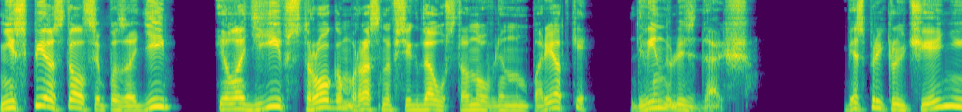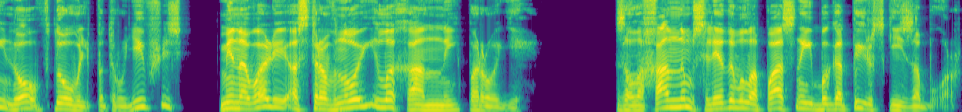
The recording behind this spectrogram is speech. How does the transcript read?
Неспи остался позади, и ладьи в строгом, раз навсегда установленном порядке двинулись дальше. Без приключений, но вдоволь потрудившись, миновали островной и лоханный пороги. За Лоханным следовал опасный богатырский забор,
